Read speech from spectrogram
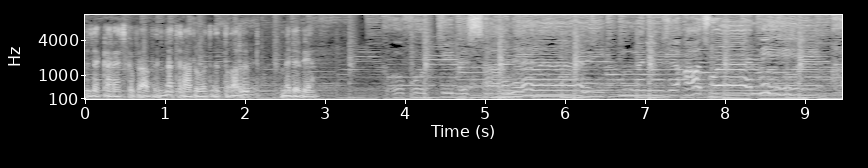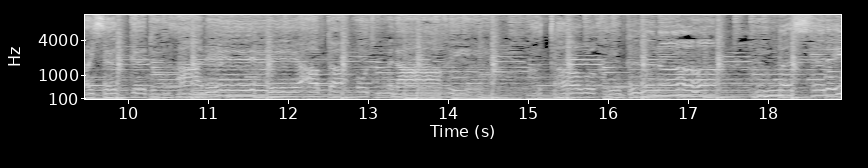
ብዘካርያስ ክብረኣብ እናተዳለወት እትቐርብ መደብ እያ ክፉቲ ልሳነይ መን እዩ ዝዓፅወኒ ኣይሰገድን ኣነ ካብ ጣዖት መላኺ ክጣወኺ ግና ንመሰለይ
